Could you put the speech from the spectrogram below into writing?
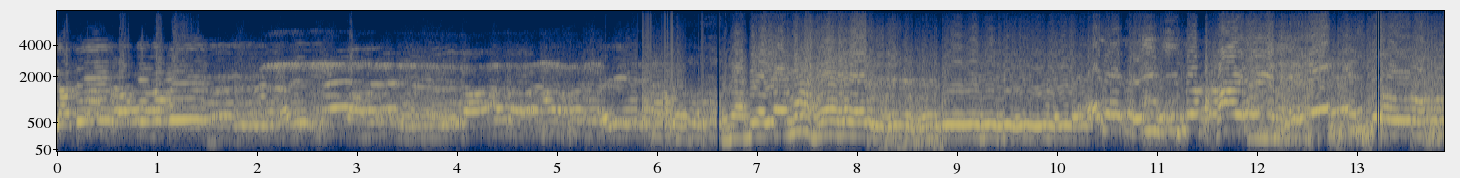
যাবে রাতে যাবে রামে রাম হরে হরে হরে কৃষ্ণ হরে কৃষ্ণ কৃষ্ণ।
